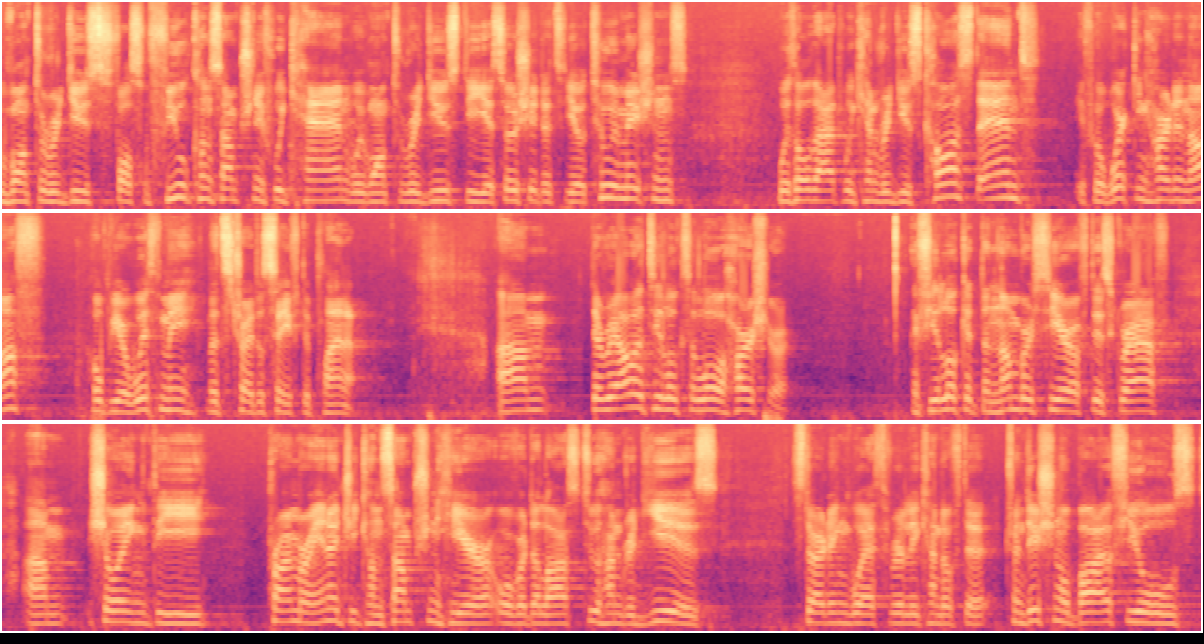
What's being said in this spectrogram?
We want to reduce fossil fuel consumption if we can. We want to reduce the associated CO2 emissions. With all that, we can reduce cost. And if we're working hard enough, hope you're with me, let's try to save the planet. Um, the reality looks a little harsher. If you look at the numbers here of this graph, um, showing the primary energy consumption here over the last 200 years, starting with really kind of the traditional biofuels,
